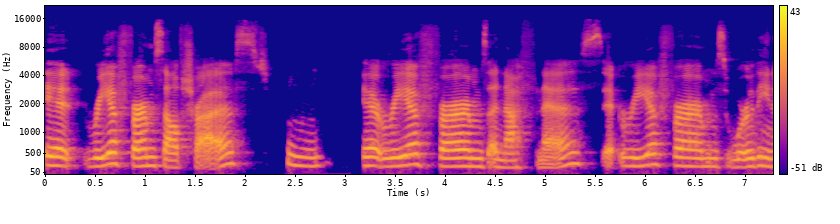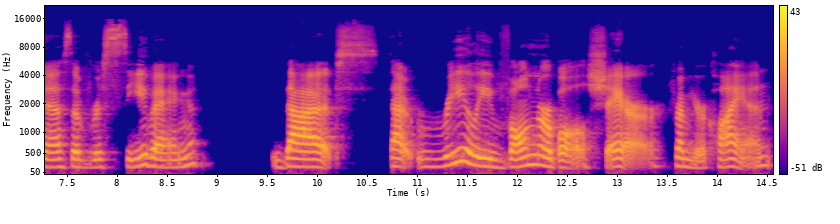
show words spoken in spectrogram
it reaffirms self trust. Mm. It reaffirms enoughness. It reaffirms worthiness of receiving that that really vulnerable share from your client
